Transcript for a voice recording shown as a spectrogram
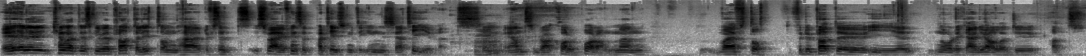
eller kanske att jag skulle vilja prata lite om det här. Det finns ett, I Sverige finns ett parti som heter Initiativet. Som, Jag har inte så bra koll på dem, men vad jag förstått... För du pratar ju i Nordic Ideology att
